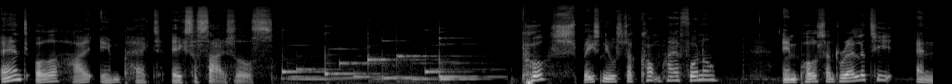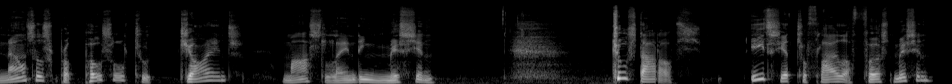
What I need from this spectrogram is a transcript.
and other high impact exercises. På spacenews.com har jeg fundet Impulse and Reality announces proposal to joint Mars landing mission. Two startups, each yet to fly their first mission,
